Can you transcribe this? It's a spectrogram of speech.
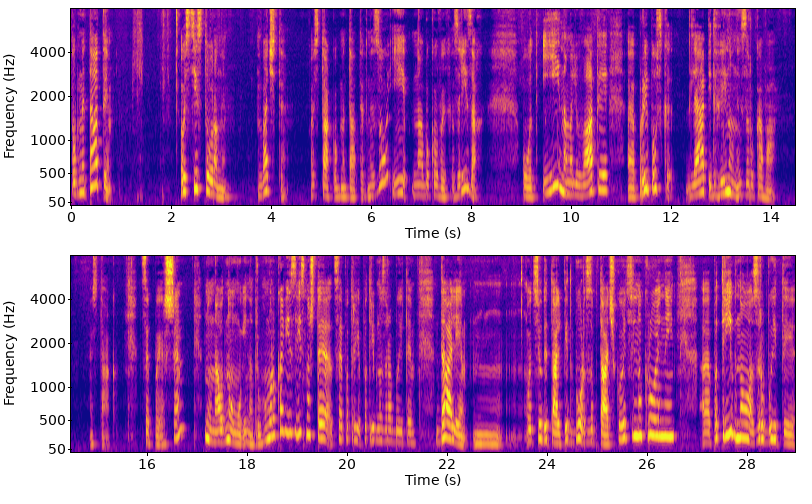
обметати ось ці сторони. Бачите? Ось так обметати внизу і на бокових зрізах. От, І намалювати е, припуск для підгину низу рукава. Ось так. Це перше. Ну, На одному і на другому рукаві, звісно ж, це потрібно зробити. Далі оцю деталь підборд з обтачкою цільнокроєний. Е, Потрібно зробити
